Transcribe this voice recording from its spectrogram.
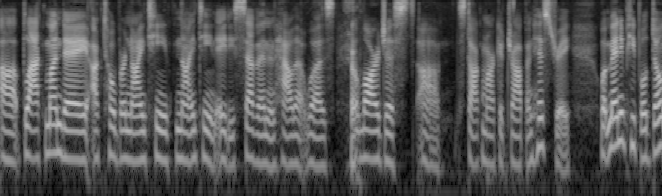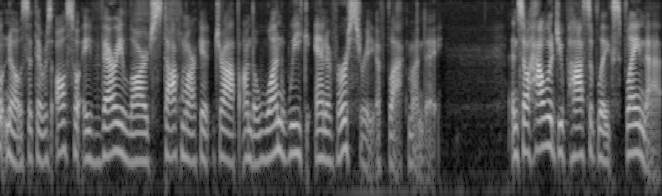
uh, Black Monday, October 19th, 1987, and how that was yep. the largest uh, stock market drop in history. What many people don't know is that there was also a very large stock market drop on the one week anniversary of Black Monday. And so, how would you possibly explain that?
